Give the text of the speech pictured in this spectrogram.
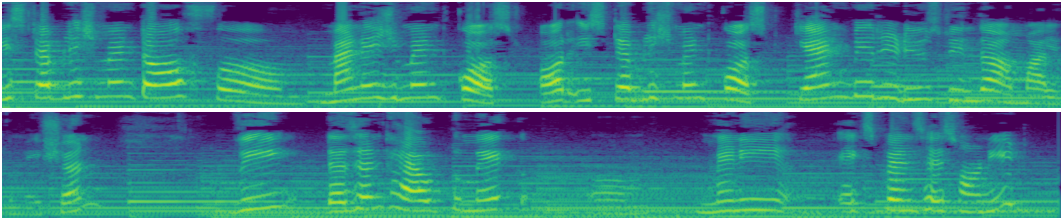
establishment of uh, management cost or establishment cost can be reduced in the amalgamation. We doesn't have to make um, many expenses on it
